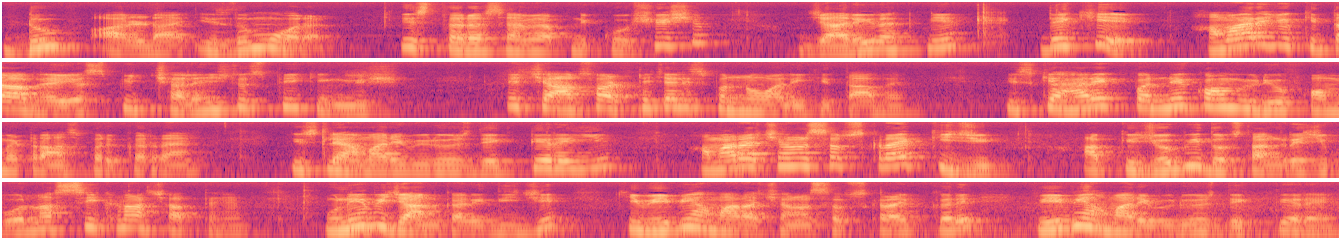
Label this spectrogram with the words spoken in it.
Do or die is the moral. इस तरह से हमें अपनी कोशिश जारी रखनी है। देखिए, हमारी जो किताब है, यह speech challenge to speak English ये चार सौ अट्ठेचालीस पन्नों वाली किताब है। इसके हर एक पन्ने को हम वीडियो फॉर्म में ट्रांसफ़र कर रहे हैं। इसलिए हमारे वीडियोस देखते रहिए। हमारा चैनल सब्सक्राइब कीजिए। आपके जो भी दोस्त अंग्रेज़ी बोलना सीखना चाहते हैं, उन्हें भी जानकारी दीजिए कि वे भी हमारा चैनल सब्सक्राइब करें। वे भी हमारे वीडियोज़ देखते रहें।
